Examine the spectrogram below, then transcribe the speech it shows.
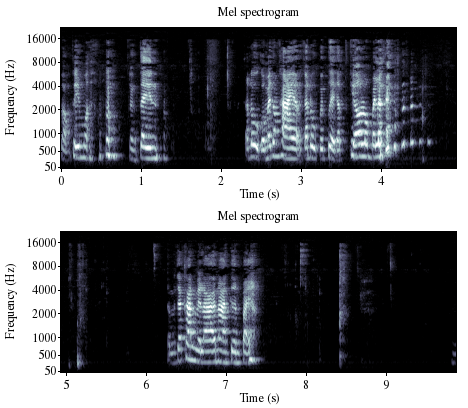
สองทีหมดหนึ่งตีนกระดูกก็ไม่ต้องทายกกระดูกไปเปื่อยกับเคี้ยวลงไปเลยแต่มันจะขั้นเวลานานเกินไปอื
